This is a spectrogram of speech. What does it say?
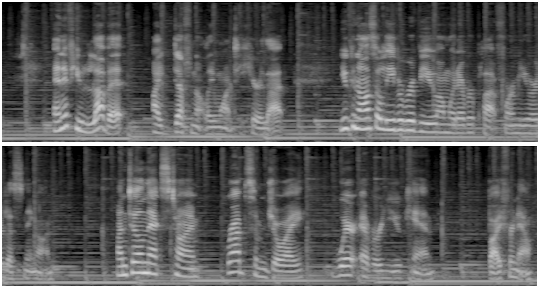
And if you love it, I definitely want to hear that. You can also leave a review on whatever platform you are listening on. Until next time, grab some joy wherever you can. Bye for now.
